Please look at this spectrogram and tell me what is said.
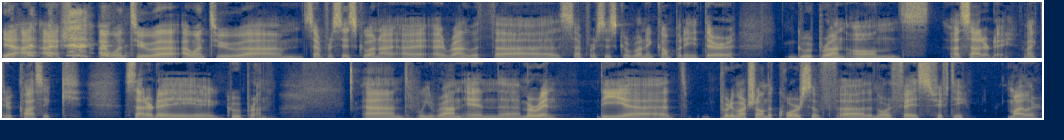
yeah, I, I actually I went to uh, I went to um, San Francisco and I, I, I ran with uh, San Francisco Running Company. Their group run on a Saturday, like their classic Saturday group run, and we ran in uh, Marin, the uh, pretty much on the course of uh, the North Face 50 miler,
